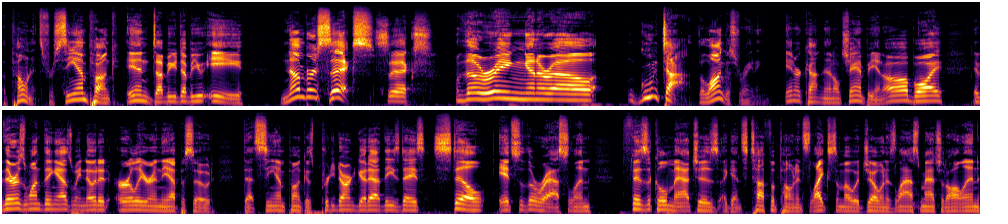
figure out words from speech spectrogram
opponents for CM Punk in WWE. Number six, Six. the Ring General Gunther, the longest reigning Intercontinental Champion. Oh boy, if there is one thing, as we noted earlier in the episode, that CM Punk is pretty darn good at these days, still, it's the wrestling. Physical matches against tough opponents like Samoa Joe in his last match at All In.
